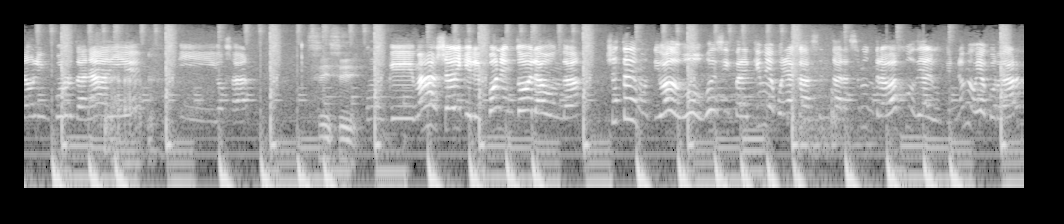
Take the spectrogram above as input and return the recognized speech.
no le importa a nadie. Sí, sí. Como que más allá de que le ponen toda la onda, ya está desmotivado vos. Vos decís, ¿para qué me voy a poner acá a sentar a hacer un trabajo de algo que no me voy a acordar?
